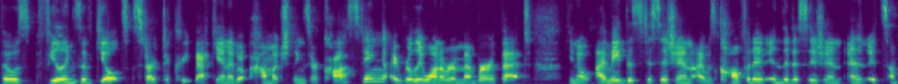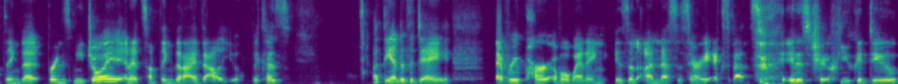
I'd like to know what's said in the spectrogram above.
those feelings of guilt start to creep back in about how much things are costing, I really want to remember that, you know, I made this decision. I was confident in the decision, and it's something that brings me joy and it's something that I value because at the end of the day, every part of a wedding is an unnecessary expense. it is true. You could do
